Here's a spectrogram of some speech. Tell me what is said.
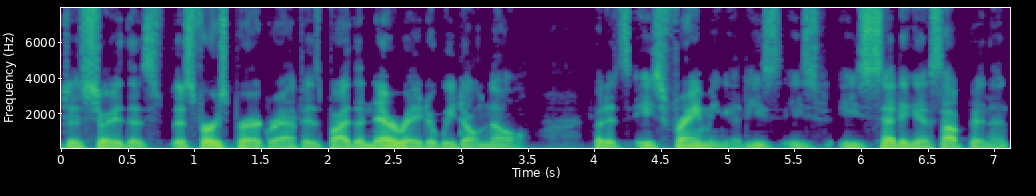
just show you this. This first paragraph is by the narrator we don't know, but it's he's framing it. He's he's he's setting us up in it,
